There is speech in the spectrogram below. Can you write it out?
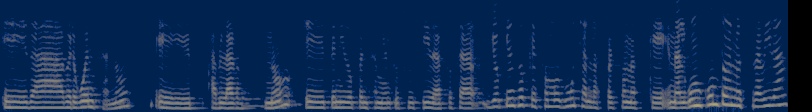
eh, da vergüenza, ¿no? Eh, hablar, ¿no? He tenido pensamientos suicidas. O sea, yo pienso que somos muchas las personas que en algún punto de nuestra vida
